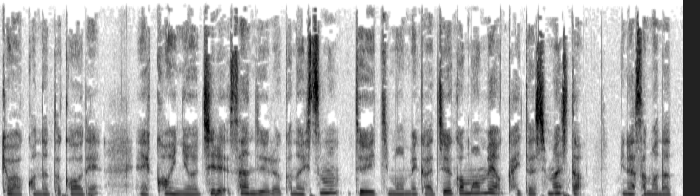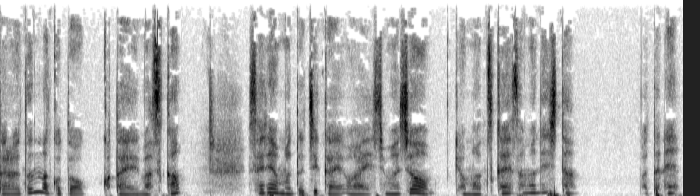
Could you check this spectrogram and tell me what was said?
日はこんなところで、え、恋に落ちる36の質問、11問目から15問目を回答しました。皆様だったらどんなことを答えますか？それではまた次回お会いしましょう。今日もお疲れ様でした。またね。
